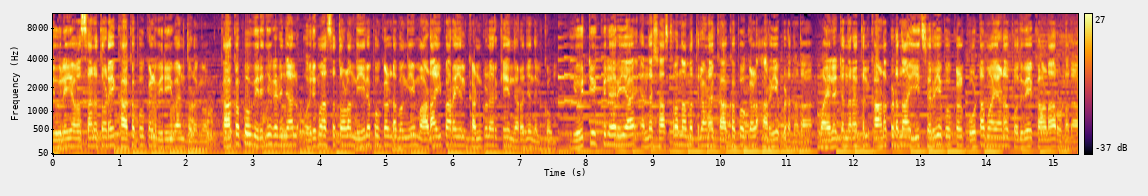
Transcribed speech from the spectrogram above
ജൂലൈ അവസാനത്തോടെ കാക്കപ്പൂക്കൾ വിരിയുവാൻ തുടങ്ങും. കാക്കപ്പൂ വിരിഞ്ഞു കഴിഞ്ഞാൽ ഒരു മാസത്തോളം നീലപ്പൂക്കളുടെ ഭംഗി മാടായിപ്പാറയിൽ കൺകുളിർക്കെ നിറഞ്ഞു നിൽക്കും. യൂറ്റിക്കുലേറിയ എന്ന ശാസ്ത്രനാമത്തിലാണ് കാക്കപ്പൂക്കൾ അറിയപ്പെടുന്നത്. വയലറ്റ് നിറത്തിൽ കാണപ്പെടുന്ന ഈ ചെറിയ പൂക്കൾ കൂട്ടമായാണ് പൊതുവെ കാണാറുള്ളത്.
